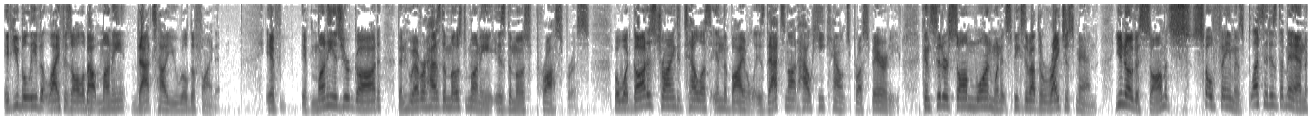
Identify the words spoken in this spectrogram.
If you believe that life is all about money, that's how you will define it. If if money is your God, then whoever has the most money is the most prosperous. But what God is trying to tell us in the Bible is that's not how He counts prosperity. Consider Psalm 1 when it speaks about the righteous man. You know this psalm, it's so famous. Blessed is the man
